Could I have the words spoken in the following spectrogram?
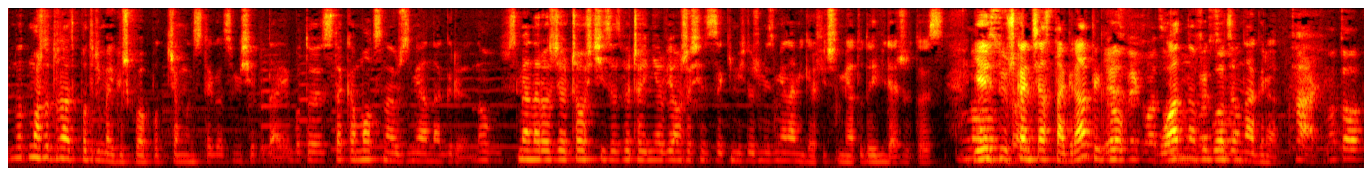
no, można tu nawet pod remake już chyba podciągnąć z tego, co mi się wydaje, bo to jest taka mocna już zmiana gry. No, zmiana rozdzielczości zazwyczaj nie wiąże się z jakimiś dużymi zmianami graficznymi, a tutaj widać, że to jest, No, jest już tak. kanciasta gra, tylko wygładzona, bardzo wygładzona gra. Tak, no to,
